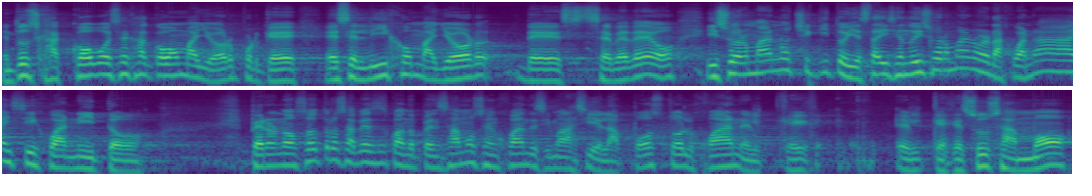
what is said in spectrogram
Entonces Jacobo es el Jacobo mayor porque es el hijo mayor de Zebedeo y su hermano chiquito y está diciendo, y su hermano era Juan, ay sí, Juanito. Pero nosotros a veces cuando pensamos en Juan decimos, así, ah, el apóstol Juan, el que, el que Jesús amó,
